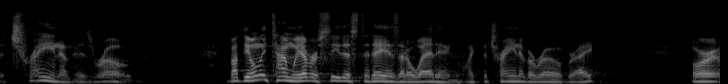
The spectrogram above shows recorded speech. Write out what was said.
The train of his robe. About the only time we ever see this today is at a wedding, like the train of a robe, right? Or,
